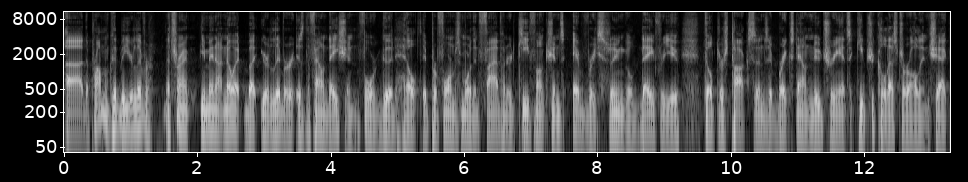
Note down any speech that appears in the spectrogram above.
Uh, the problem could be your liver. That's right. You may not know it, but your liver is the foundation for good health. It performs more than 500 key functions every single day for you. Filters toxins, it breaks down nutrients, it keeps your cholesterol in check.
